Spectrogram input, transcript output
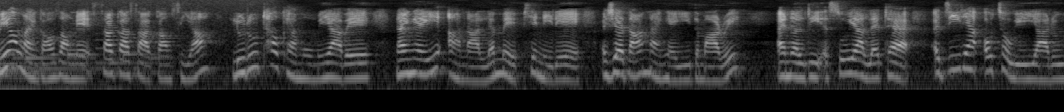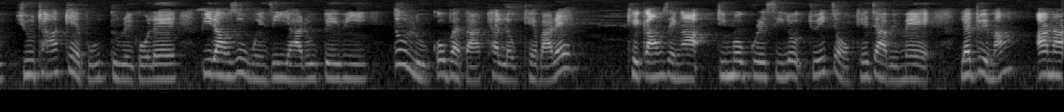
မင်းအောင်လှိုင်ခေါင်းဆောင်တဲ့စကားစကောင်စီဟာလူထုထောက်ခံမှုမရဘဲနိုင်ငံရေးအာဏာလက်မဲ့ဖြစ်နေတဲ့အယက်သားနိုင်ငံရေးသမားတွေ NLD အစိုးရလက်ထက်အကြီးတန်းအုပ်ချုပ်ရေးယာရုယူထားခဲ့ဘူးသူတွေကိုလည်းပြည်ထောင်စုဝင်ကြီးယာရုပေးပြီးသူ့လူကိုဘတ်သားထပ်လုပ်ခဲ့ပါတယ်။ခေကောင်းစဉ်ကဒီမိုကရေစီလို့ကြွေးကြော်ခဲ့ကြပေမဲ့လက်တွေ့မှာအာဏာ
